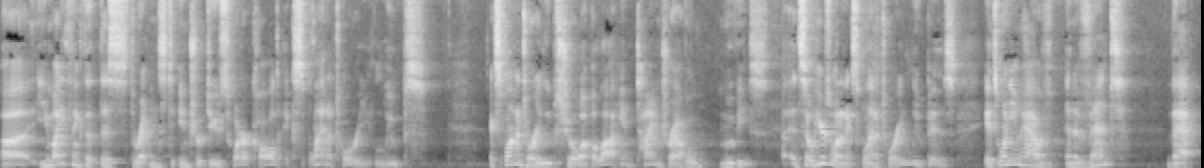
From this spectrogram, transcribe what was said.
Uh, you might think that this threatens to introduce what are called explanatory loops. Explanatory loops show up a lot in time travel movies. And so here's what an explanatory loop is it's when you have an event that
